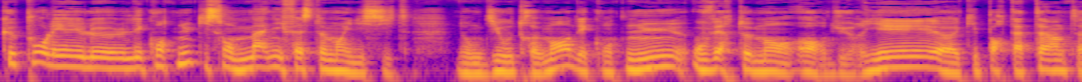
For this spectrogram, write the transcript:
que pour les, le, les contenus qui sont manifestement illicites. Donc dit autrement, des contenus ouvertement orduriers, euh, qui portent atteinte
